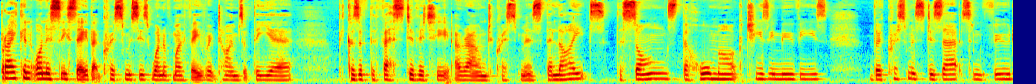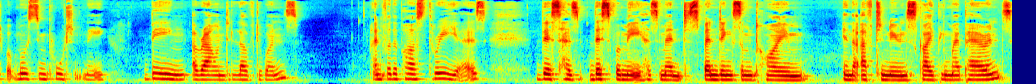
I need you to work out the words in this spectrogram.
But I can honestly say that Christmas is one of my favorite times of the year because of the festivity around Christmas the lights, the songs, the Hallmark cheesy movies, the Christmas desserts and food, but most importantly, being around loved ones. And for the past three years, this has this for me has meant spending some time in the afternoon skyping my parents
